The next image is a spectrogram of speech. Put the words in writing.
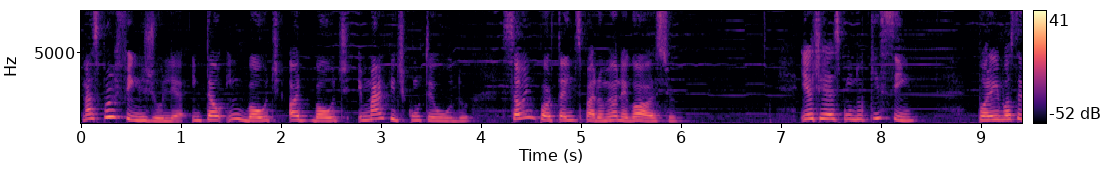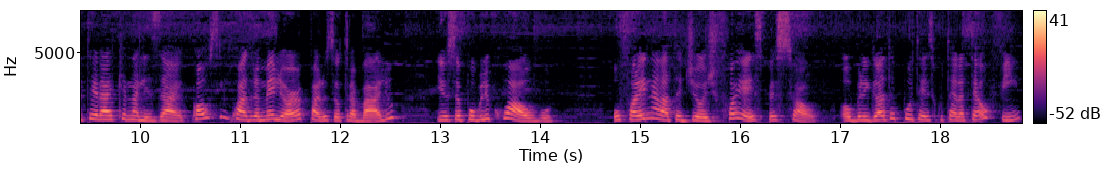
Mas por fim, Júlia, então inbound, outbound e marketing de conteúdo são importantes para o meu negócio? E eu te respondo que sim. Porém, você terá que analisar qual se enquadra melhor para o seu trabalho e o seu público-alvo. O Falei na Lata de hoje foi esse, pessoal. Obrigada por ter escutado até o fim.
